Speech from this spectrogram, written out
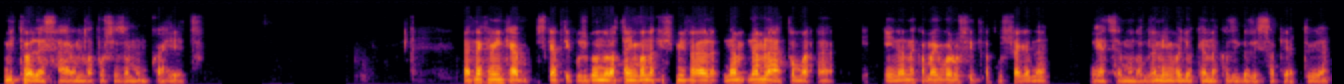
Mitől lesz háromnapos ez a munkahét? Mert nekem inkább szkeptikus gondolataim vannak, és mivel nem, nem látom én ennek a megvalósíthatóságát, de még egyszer mondom, nem én vagyok ennek az igazi szakértője.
